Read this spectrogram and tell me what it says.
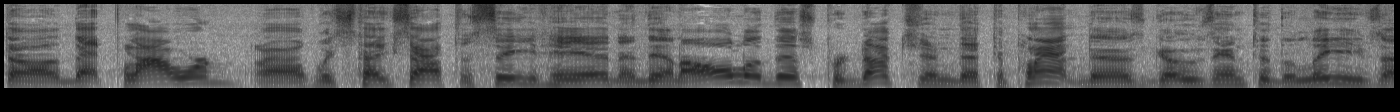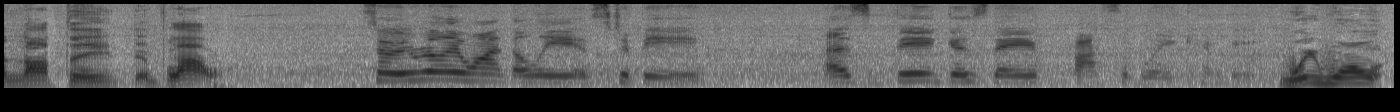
uh, that flower, uh, which takes out the seed head, and then all of this production that the plant does goes into the leaves and not the, the flower. So we really want the leaves to be as big as they possibly can be. We want,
